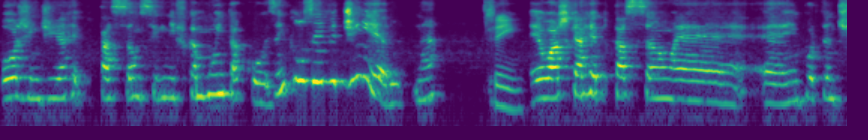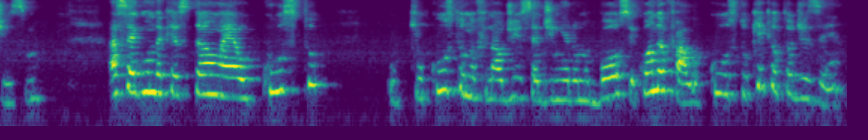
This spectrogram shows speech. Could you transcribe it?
Hoje em dia, reputação significa muita coisa, inclusive dinheiro, né? Sim. Eu acho que a reputação é, é importantíssima. A segunda questão é o custo, o que o custo no final disso é dinheiro no bolso. E quando eu falo custo, o que, que eu estou dizendo?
